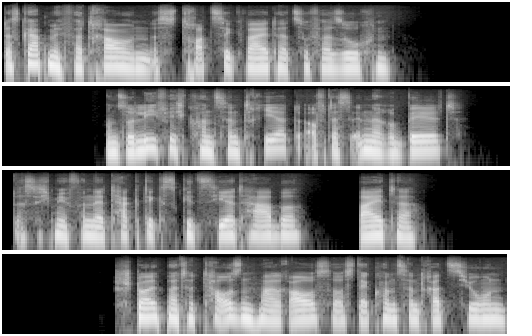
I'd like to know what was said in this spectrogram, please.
Das gab mir Vertrauen, es trotzig weiter zu versuchen. Und so lief ich konzentriert auf das innere Bild, das ich mir von der Taktik skizziert habe, weiter. Stolperte tausendmal raus aus der Konzentration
